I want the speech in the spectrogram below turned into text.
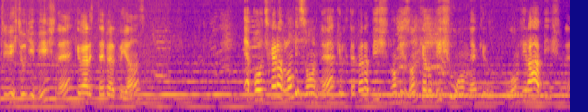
se vestiu de bicho, né? Que eu era, tempo era criança. É, pô, disse que era lobisomem, né? Aquele tempo era bicho, lobisomem que era o bicho homem, né? Que o homem virava bicho, né?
